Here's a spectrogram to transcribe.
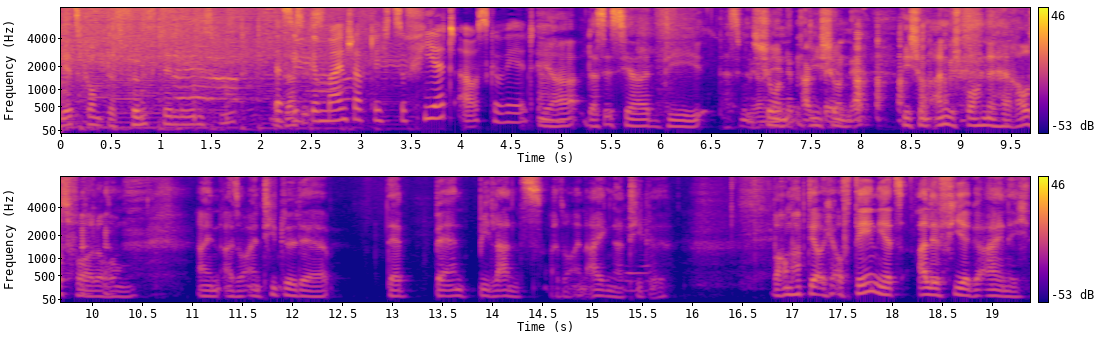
Und jetzt kommt das fünfte Lebenslied. Und Das, sie ist, gemeinschaftlich zu viert ausgewählt haben. ja, das ist ja die ist schon, die, schon, ne? die schon angesprochene Herausforderung. Ein, also ein Titel der, der Band Bilanz, also ein eigener Titel. Warum habt ihr euch auf den jetzt alle vier geeinigt?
